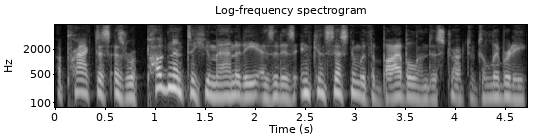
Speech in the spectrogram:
a practice as repugnant to humanity as it is inconsistent with the Bible and destructive to liberty.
